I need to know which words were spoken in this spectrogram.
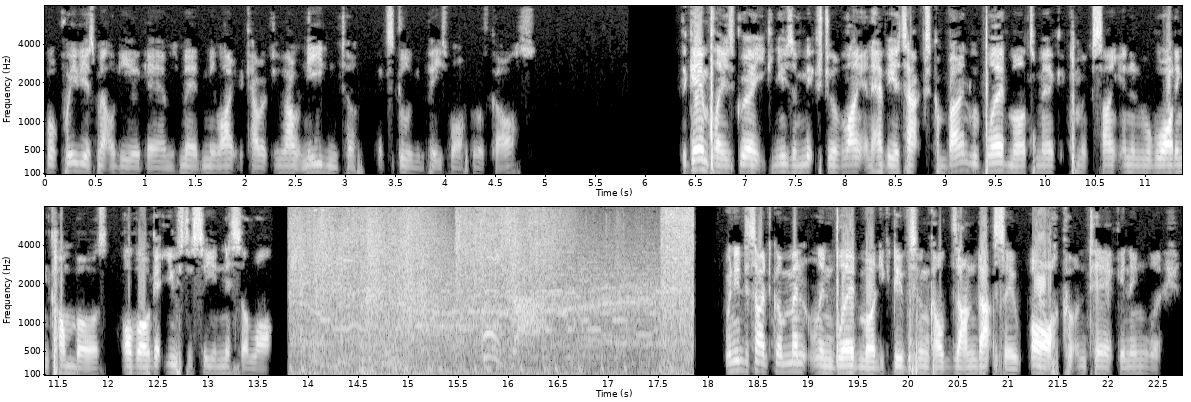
but previous Metal Gear games made me like the characters without needing to, excluding Peace Walker of course. The gameplay is great, you can use a mixture of light and heavy attacks combined with blade mode to make some exciting and rewarding combos, although I get used to seeing this a lot. When you decide to go mental in blade mode, you can do something called Zandatsu, or cut and take in English.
